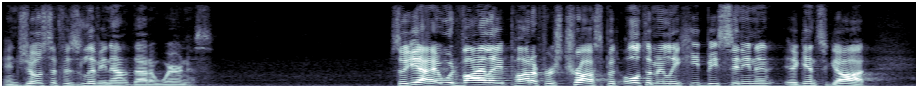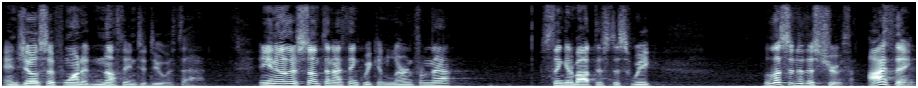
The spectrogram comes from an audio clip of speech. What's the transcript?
And Joseph is living out that awareness. So, yeah, it would violate Potiphar's trust, but ultimately he'd be sinning against God. And Joseph wanted nothing to do with that. And you know, there's something I think we can learn from that. I was thinking about this this week. But listen to this truth. I think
